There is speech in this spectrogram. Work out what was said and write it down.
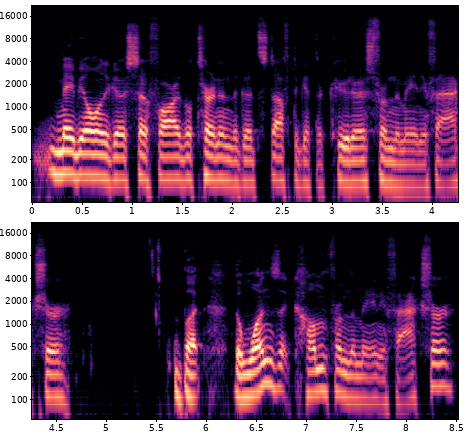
maybe only goes so far. They'll turn in the good stuff to get their kudos from the manufacturer but the ones that come from the manufacturer,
